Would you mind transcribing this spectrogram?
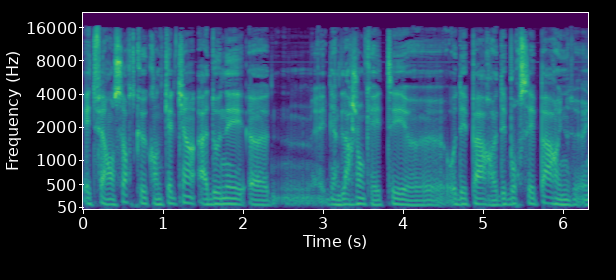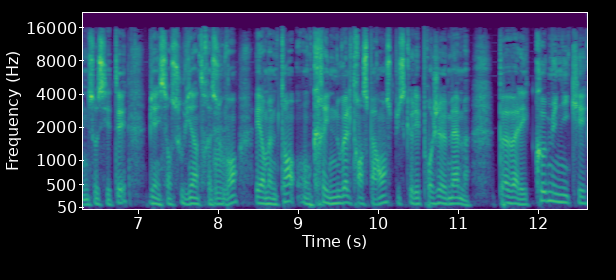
et de faire en sorte que quand quelqu'un a donné eh bien de l'argent qui a été au départ déboursé par une, une société, eh bien il s'en souvient très mmh. souvent. Et en même temps, on crée une nouvelle transparence puisque les projets eux-mêmes peuvent aller communiquer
